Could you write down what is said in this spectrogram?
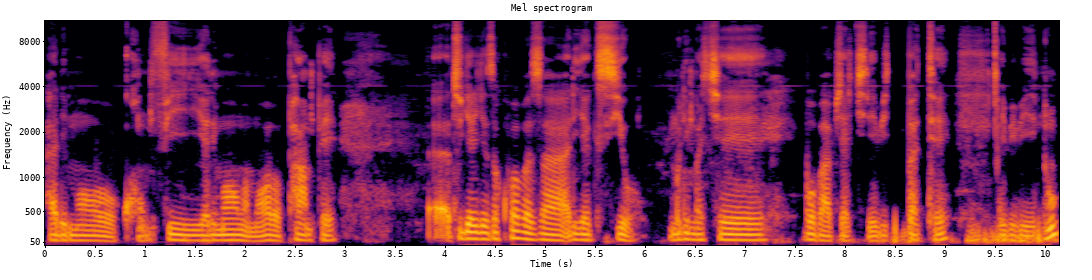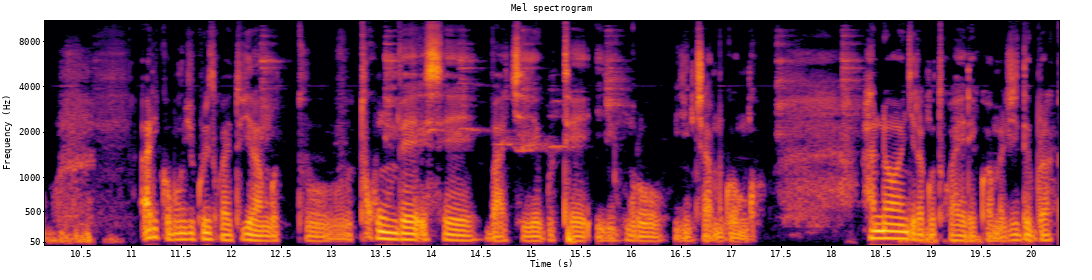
harimo Komfi harimo mama w'abapampe Eh, tugerageza kubabaza reaction muri make bo babyakiriye bate ibi bintu. Ariko mu by'ukuri twari tugira ngo twumve ese bakiriye gute iyi nkuru y'incamugongo. Hano ngira ngo twahereye kwa Ama G The Black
